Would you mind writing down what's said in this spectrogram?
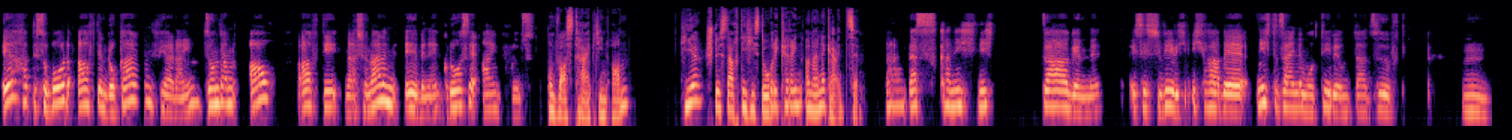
Er hatte sowohl auf den lokalen Verein, sondern auch auf die nationalen Ebene großen Einfluss. Und was treibt ihn an? Hier stößt auch die Historikerin an eine Grenze. Ah, das kann ich nicht sagen. Es ist schwierig. Ich habe nicht seine Motive untersucht. Hm.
